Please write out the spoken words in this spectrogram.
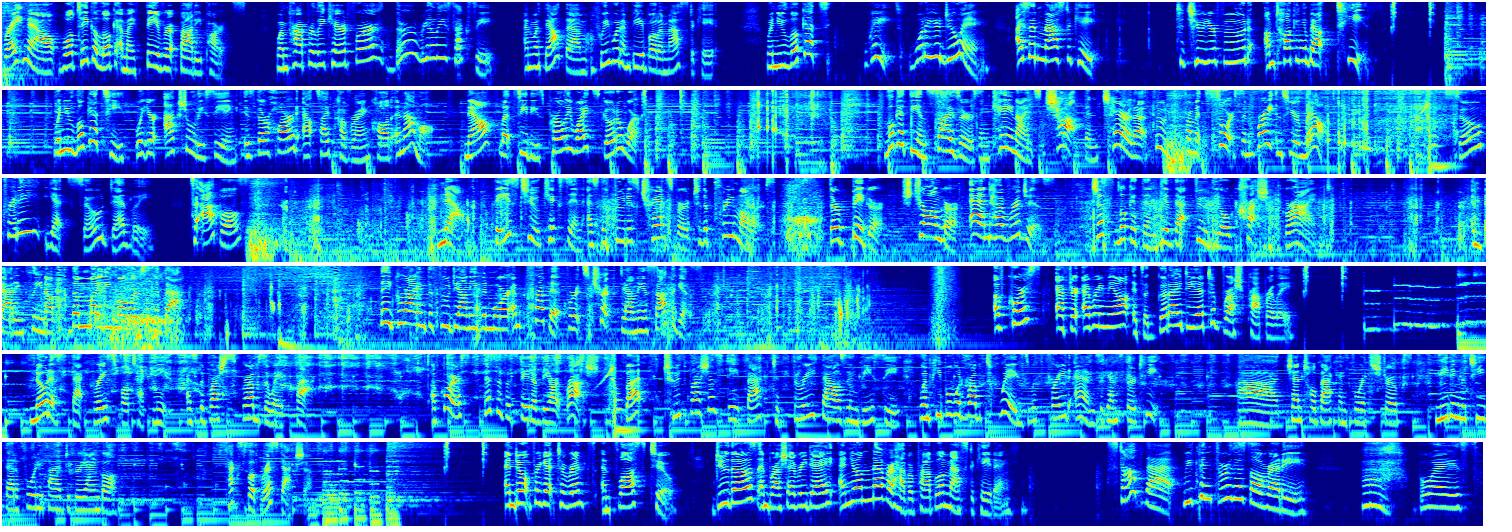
Right now, we'll take a look at my favorite body parts. When properly cared for, they're really sexy. And without them, we wouldn't be able to masticate. When you look at. Wait, what are you doing? I said masticate. To chew your food, I'm talking about teeth. When you look at teeth, what you're actually seeing is their hard outside covering called enamel. Now, let's see these pearly whites go to work. Look at the incisors and canines chop and tear that food from its source and right into your mouth. So pretty, yet so deadly. To apples. Now, phase two kicks in as the food is transferred to the premolars. They're bigger, stronger, and have ridges. Just look at them give that food the old crush and grind. And batting clean up, the mighty molars in the back. They grind the food down even more and prep it for its trip down the esophagus. Of course, after every meal, it's a good idea to brush properly. Notice that graceful technique as the brush scrubs away plaque. Of course, this is a state-of-the-art brush, but toothbrushes date back to 3000 BC when people would rub twigs with frayed ends against their teeth. Ah, gentle back and forth strokes, meeting the teeth at a 45 degree angle. Textbook wrist action. And don't forget to rinse and floss too. Do those and brush every day, and you'll never have a problem masticating. Stop that! We've been through this already. Ah, boys.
